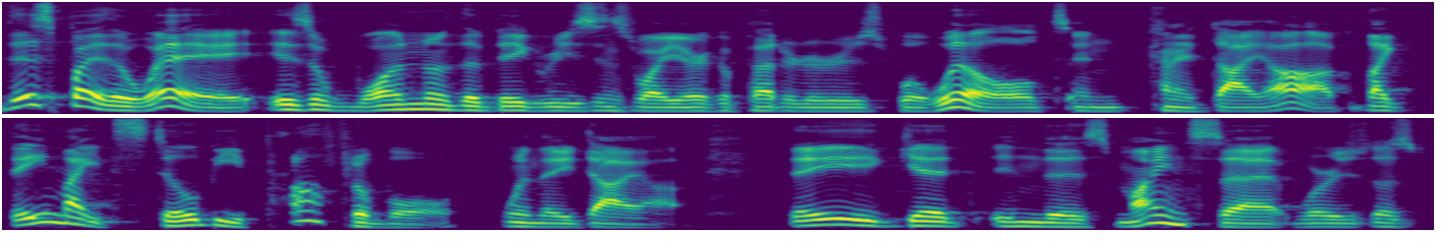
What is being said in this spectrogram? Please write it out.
This, by the way, is one of the big reasons why your competitors will wilt and kind of die off. Like they might still be profitable when they die off. They get in this mindset where it's just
